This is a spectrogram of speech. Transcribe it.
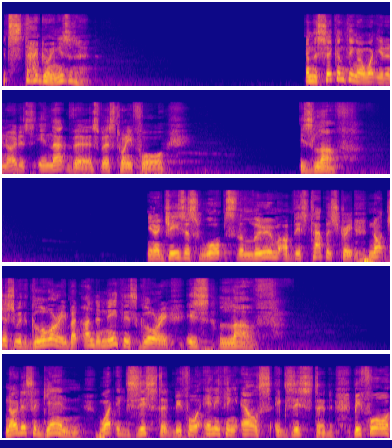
It's staggering, isn't it? And the second thing I want you to notice in that verse, verse 24, is love. You know, Jesus warps the loom of this tapestry, not just with glory, but underneath this glory is love. Notice again what existed before anything else existed. Before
